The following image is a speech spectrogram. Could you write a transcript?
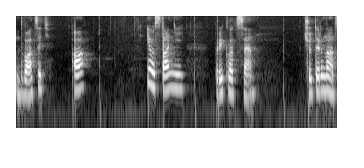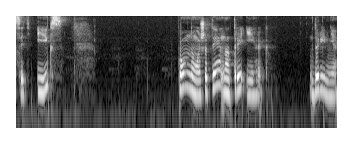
20а. І останній приклад це 14х помножити на 3y дорівнює.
